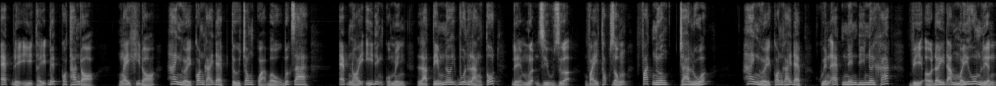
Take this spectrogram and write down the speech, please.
Ép để ý thấy bếp có than đỏ. Ngay khi đó, hai người con gái đẹp từ trong quả bầu bước ra. Ép nói ý định của mình là tìm nơi buôn làng tốt để mượn dìu dựa, vay thóc giống, phát nương, tra lúa. Hai người con gái đẹp khuyên ép nên đi nơi khác vì ở đây đã mấy hôm liền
